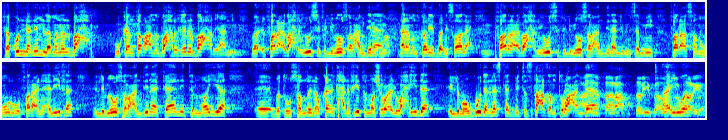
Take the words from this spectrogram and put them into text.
فكنا نملى من البحر وكان طبعا البحر غير البحر يعني فرع بحر يوسف اللي بيوصل عندنا نعم. أنا من قرية بني صالح. فرع بحر يوسف اللي بيوصل عندنا اللي بنسميه فرع صنهور وفرع نقليفة اللي بيوصل عندنا كانت المية بتوصل لنا وكانت حنفية المشروع الوحيدة اللي موجودة. الناس كانت بتستعظم تروح على عندها قارعه الطريق في أول أيوه. القرية.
